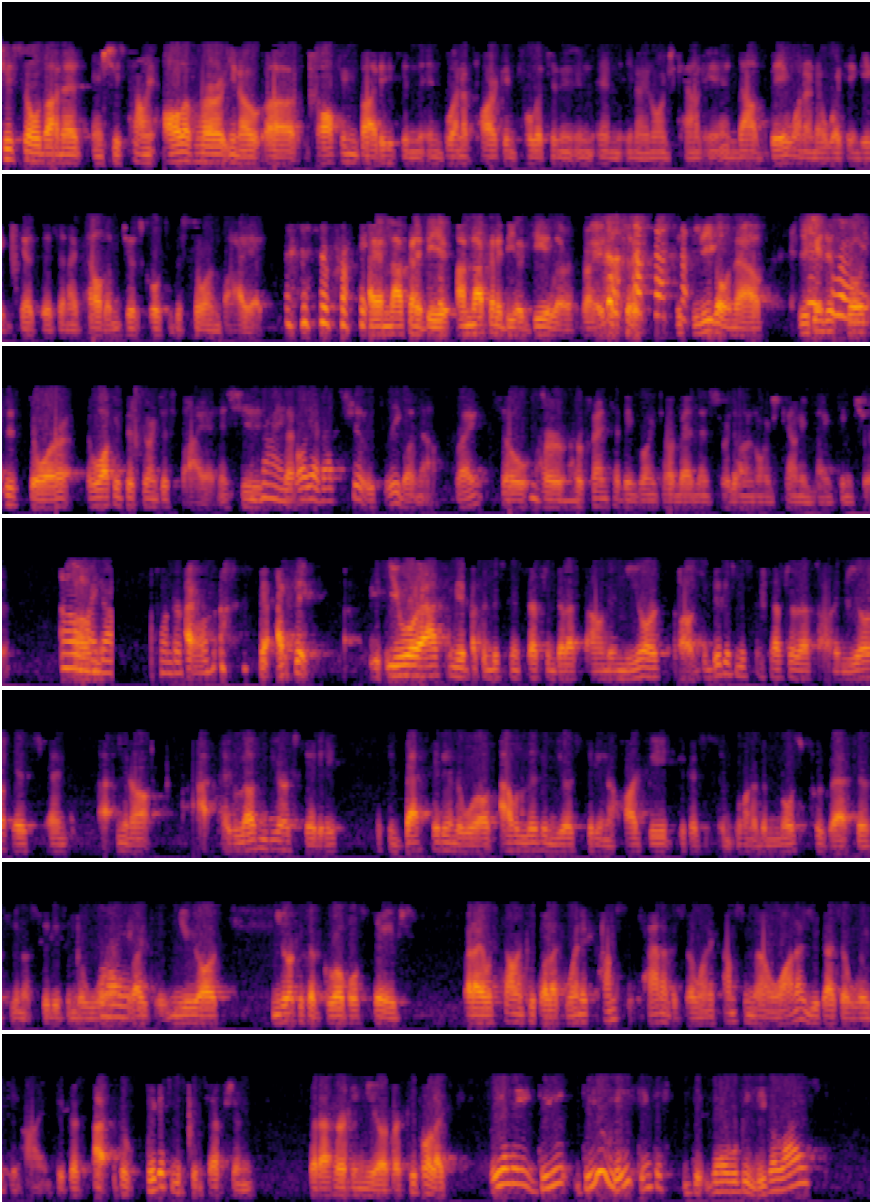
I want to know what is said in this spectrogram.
She sold on it, and she's telling all of her, you know, uh, golfing buddies in in Buena Park and Fullerton, in, in you know in Orange County, and now they want to know where they can get this, and I tell them just go to the store and buy it. right. I am not going to be I'm not going to be a dealer, right? It's, it's legal now. You can just go to the store, walk into the store, and just buy it. And she Right. said, "Oh yeah, that's true. It's legal now, right?" So her her friends have been going to our MedMen store down in Orange County buying tincture. oh my um, god. That's wonderful. Yeah, I think you were asking me about the misconception that I found in New York. Uh, the biggest misconception that I found in New York is, and uh, you know, I, I love New York City. It's the best city in the world. I would live in New York City in a heartbeat because it's one of the most progressive, you know, cities in the world. Right. Right? New York, New York is a global stage. But I was telling people like when it comes to cannabis or when it comes to marijuana, you guys are way behind because I, the biggest misconception that I heard in New York, like people are like, really, do you do you really think this they will be legalized?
